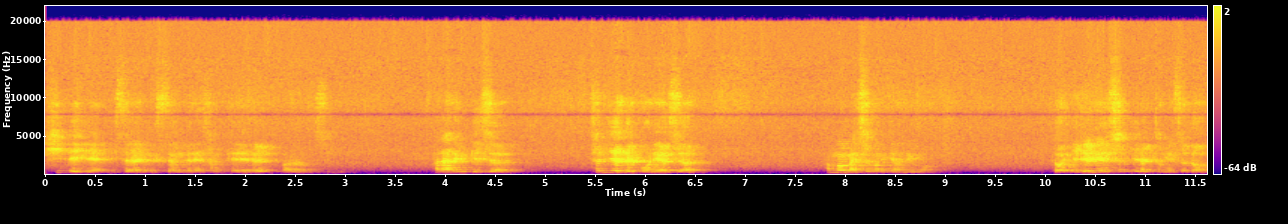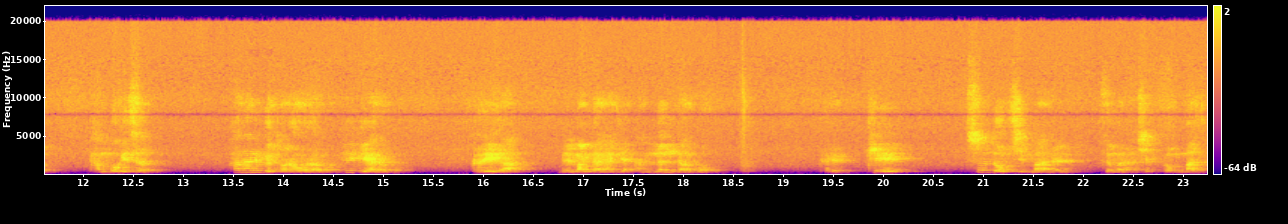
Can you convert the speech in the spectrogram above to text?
시대의 이스라엘 백성들의 상태를 말하고 있습니다. 하나님께서 선지자들 보내어서 한 번 말씀한 게 아니고 또 에레미야 선지자를 통해서도 반복해서 하나님께 돌아오라고 회개하라고 그래야 멸망당하지 않는다고 그렇게 수도 없이 말씀을 하셨건만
